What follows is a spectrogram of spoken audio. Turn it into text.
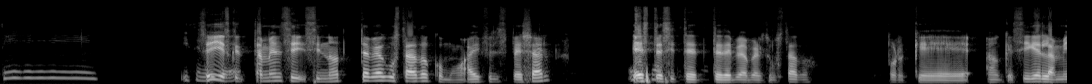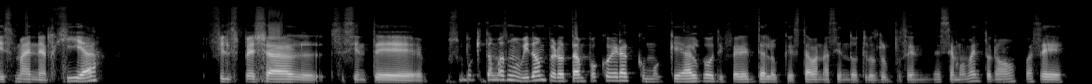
¡sí! sí, es que también si, si no te había gustado como I Feel Special, este sí te, te debió haber gustado. Porque aunque sigue la misma energía, Feel Special se siente pues, un poquito más movidón, pero tampoco era como que algo diferente a lo que estaban haciendo otros grupos en ese momento, ¿no? hace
